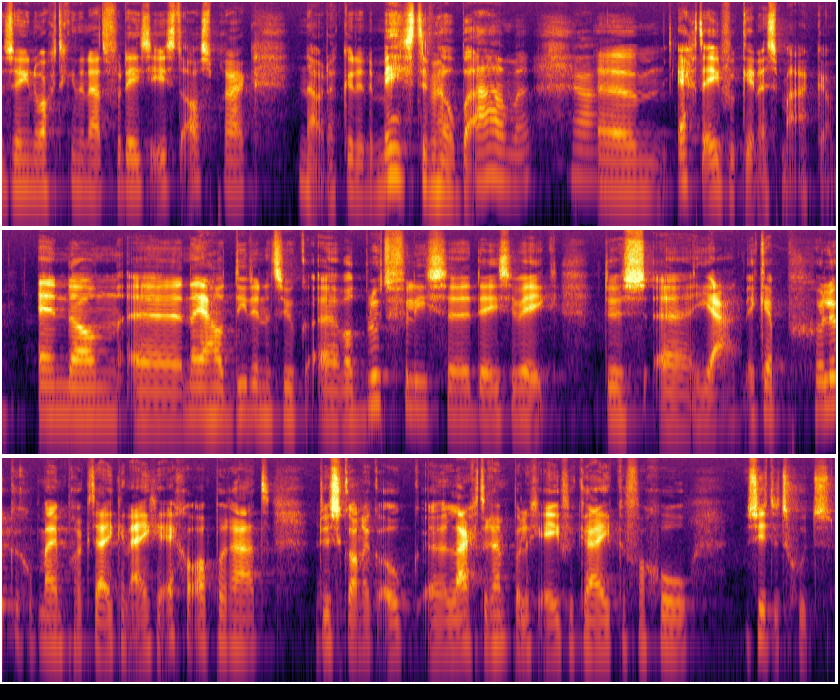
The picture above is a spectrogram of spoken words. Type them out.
zenuwachtig inderdaad voor deze eerste afspraak? Nou, daar kunnen de meesten wel beamen. Ja. Ehm, echt even kennis maken. En dan nou ja, had Diede natuurlijk wat bloedverlies deze week. Dus eh, ja, ik heb gelukkig op mijn praktijk een eigen echoapparaat. Dus kan ik ook eh, laagdrempelig even kijken van, goh, zit het goed?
